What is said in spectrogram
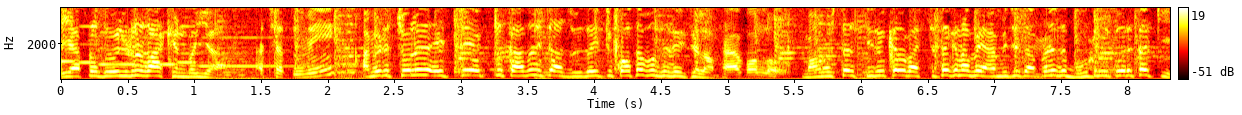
এই আপনার দলিলটা রাখেন ভাইয়া। আচ্ছা তুমি? আমি একটু চলে একটু একটু কাজে আসব তাই একটু কথা বলতে চাইছিলাম। হ্যাঁ বলো। মানুষ তার চিরকাল বাচ্চা থাকে না ভাই আমি যদি আপনার সাথে ভুল করে থাকি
